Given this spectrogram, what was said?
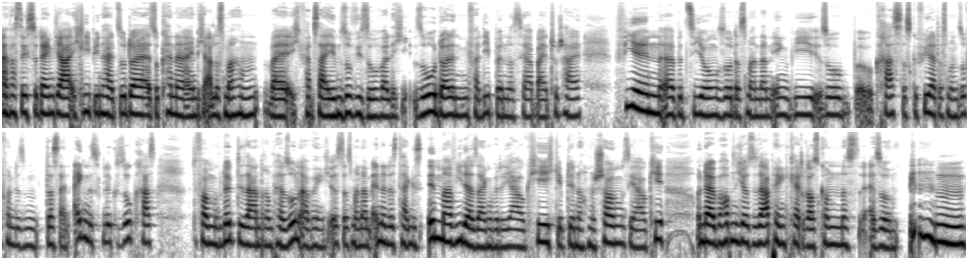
einfach sich so denkt, ja, ich liebe ihn halt so doll, also kann er eigentlich alles machen, weil ich verzeihe ihm sowieso, weil ich so doll in ihn verliebt bin. Das ist ja bei total vielen äh, Beziehungen so, dass man dann irgendwie so äh, krass das Gefühl hat, dass man so von diesem, dass sein eigenes Glück so krass vom Glück dieser anderen Person abhängig ist, dass man am Ende des Tages immer wieder sagen würde, ja, okay, ich gebe dir noch eine Chance, ja, okay, und da überhaupt nicht aus dieser Abhängigkeit rauskommt, und das, also, Mhm.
